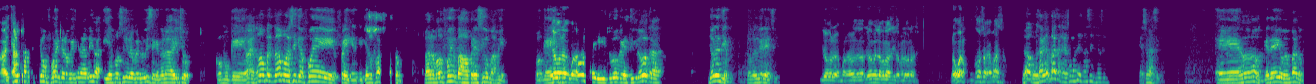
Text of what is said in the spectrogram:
Ahí es una presión fuerte lo que tiene arriba y es posible lo que tú dices, que no le ha dicho como que, bueno, no, no vamos a decir que fue fake, que, que no fue razón, pero a lo mejor fue bajo presión más bien, porque él bueno, y tuvo que decir otra. Yo lo entiendo, lo que él quiere decir. yo bueno, yo, me lo así, yo me lo así. Pero bueno, cosas que pasan. No, pues ¿sabes qué pasa? Que eso es así, eso es así, eso es así. Eso es así. Eh, no, no, no, ¿qué te digo, mi hermano?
